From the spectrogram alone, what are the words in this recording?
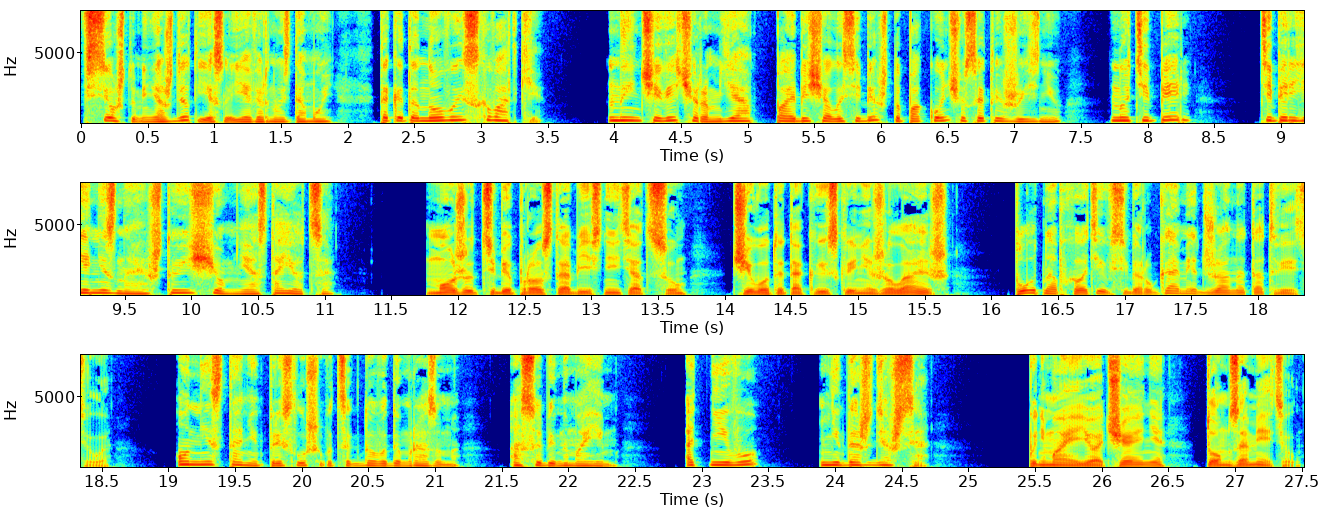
все, что меня ждет, если я вернусь домой, так это новые схватки. Нынче вечером я пообещала себе, что покончу с этой жизнью. Но теперь... Теперь я не знаю, что еще мне остается». «Может, тебе просто объяснить отцу, чего ты так искренне желаешь?» Плотно обхватив себя руками, Джанет ответила. «Он не станет прислушиваться к доводам разума, особенно моим. От него не дождешься». Понимая ее отчаяние, Том заметил.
